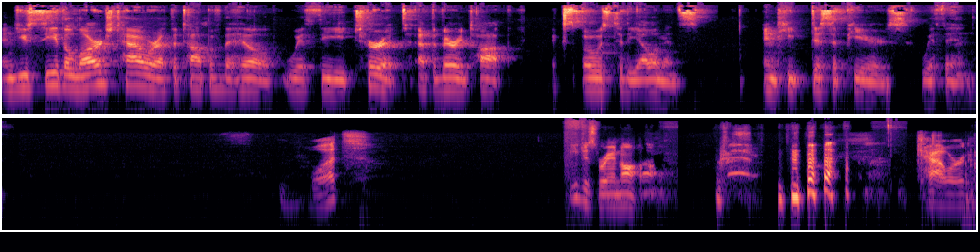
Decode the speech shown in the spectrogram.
and you see the large tower at the top of the hill with the turret at the very top exposed to the elements and he disappears within. What? He just ran off. Coward.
